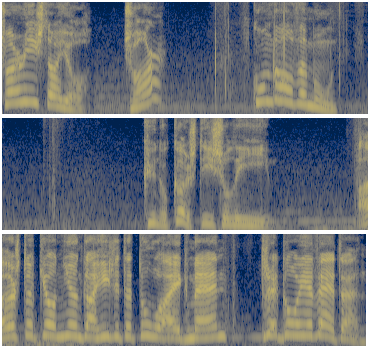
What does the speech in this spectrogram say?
Çfarë ishte ajo? Çfarë? Ku ndodhem unë? Ky nuk është ishulli im. A është kjo një nga hilet e tua, Eggman? Tregoje veten!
